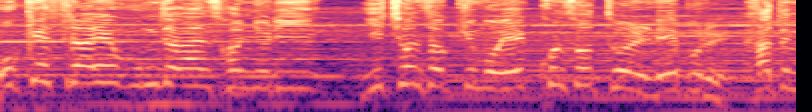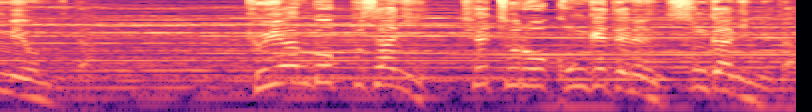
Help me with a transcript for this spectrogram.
오케스트라의 웅장한 선율이 2천석 규모의 콘서트홀 내부를 가득 메웁니다. 교향곡 부산이 최초로 공개되는 순간입니다.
